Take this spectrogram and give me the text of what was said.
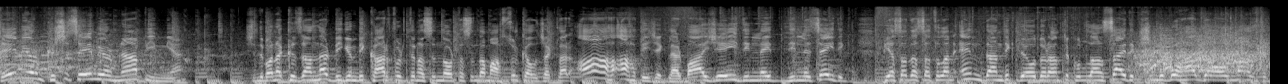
Sevmiyorum, kışı sevmiyorum. Ne yapayım ya? Şimdi bana kızanlar bir gün bir kar fırtınasının ortasında mahsur kalacaklar. Ah ah diyecekler. Bay J'yi dinle, dinleseydik, piyasada satılan en dandik deodorantı kullansaydık şimdi bu halde olmazdık.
